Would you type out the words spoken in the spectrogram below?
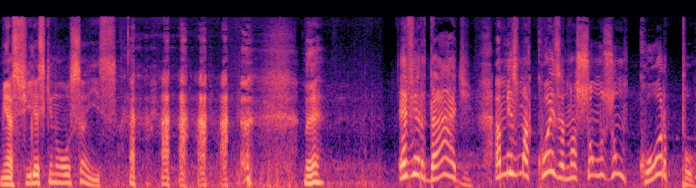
Minhas filhas que não ouçam isso. né? É verdade. A mesma coisa, nós somos um corpo.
